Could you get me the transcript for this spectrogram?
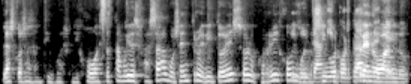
las cosas antiguas. Dijo, oh, esto está muy desfasado, pues entro, edito eso, lo corrijo y, bueno, tan sigo renovando.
